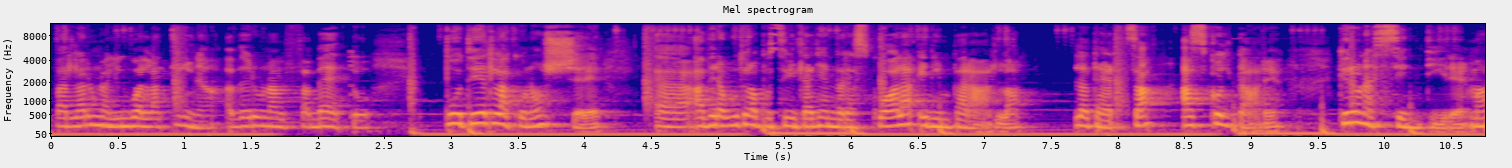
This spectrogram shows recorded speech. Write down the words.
parlare una lingua latina, avere un alfabeto, poterla conoscere, eh, aver avuto la possibilità di andare a scuola ed impararla. La terza, ascoltare, che non è sentire, ma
